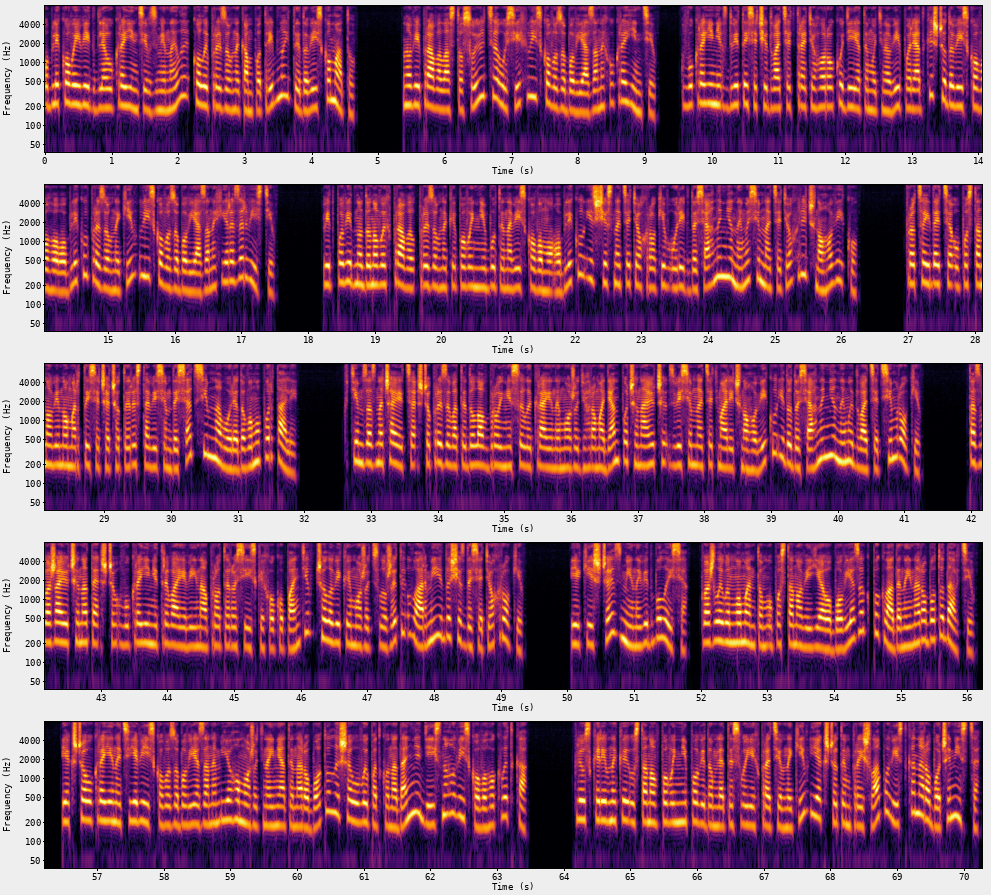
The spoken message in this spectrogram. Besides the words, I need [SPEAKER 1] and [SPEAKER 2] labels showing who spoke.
[SPEAKER 1] Обліковий вік для українців змінили, коли призовникам потрібно йти до військомату. Нові правила стосуються усіх військовозобов'язаних українців. В Україні з 2023 року діятимуть нові порядки щодо військового обліку призовників, військовозобов'язаних і резервістів. Відповідно до нових правил, призовники повинні бути на військовому обліку із 16 років у рік досягнення ними 17-річного віку. Про це йдеться у постанові номер 1487 на урядовому порталі. Втім, зазначається, що призивати до лав Збройні сили країни можуть громадян, починаючи з 18-річного віку і до досягнення ними 27 років. Та зважаючи на те, що в Україні триває війна проти російських окупантів, чоловіки можуть служити в армії до 60 років. Які ще зміни відбулися? Важливим моментом у постанові є обов'язок, покладений на роботодавців. Якщо українець є військовозобов'язаним, його можуть найняти на роботу лише у випадку надання дійсного військового квитка. Плюс керівники установ повинні повідомляти своїх працівників, якщо тим прийшла повістка на робоче місце.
